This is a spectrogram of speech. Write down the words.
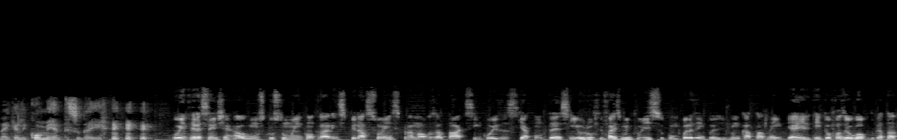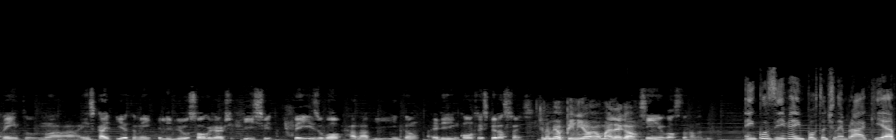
né? Que ele comenta isso daí. o interessante é que alguns costumam encontrar inspirações para novos ataques em coisas que acontecem. E o Ruffy faz muito isso, como por exemplo, ele viu um catavento, e aí ele tentou fazer o golpe do catavento na, em Skypiea também. Ele viu o fogo de artifício e fez o golpe Hanabi, então ele encontra inspirações. Que na minha opinião é o mais legal. Sim, eu gosto do Hanabi. Inclusive, é importante lembrar que a,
